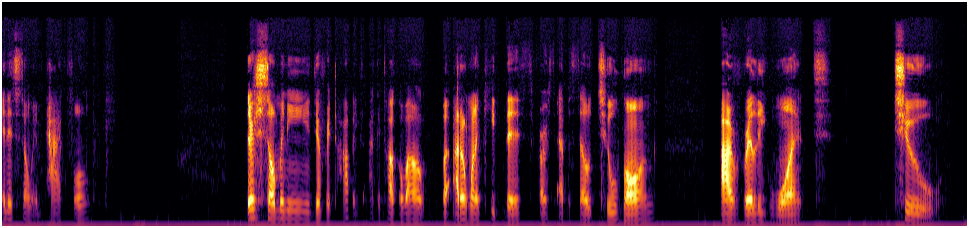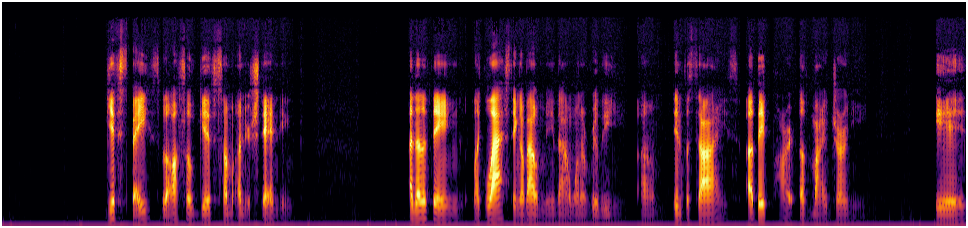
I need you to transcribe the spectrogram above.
and it's so impactful there's so many different topics I could talk about, but I don't want to keep this first episode too long. I really want to give space, but also give some understanding. Another thing, like last thing about me that I want to really um, emphasize, a big part of my journey is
